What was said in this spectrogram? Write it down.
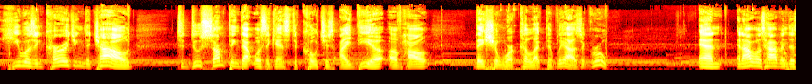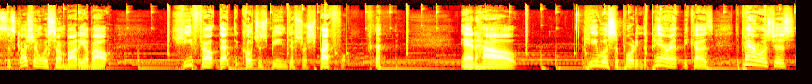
he was encouraging the child to do something that was against the coach's idea of how they should work collectively as a group. And and I was having this discussion with somebody about he felt that the coach was being disrespectful and how he was supporting the parent because the parent was just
